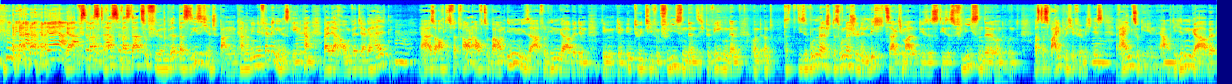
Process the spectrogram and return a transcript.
ja, ja, ja, ja absolut, was, was, absolut. was dazu führen wird, dass sie sich entspannen kann und in ihr Feminines gehen mhm. kann, weil der Raum wird ja gehalten. Mhm. Ja, also auch das Vertrauen aufzubauen in diese Art von Hingabe, dem, dem, dem intuitiven, fließenden, sich bewegenden und, und das, diese Wunder, das wunderschöne Licht, sage ich mal, und dieses, dieses fließende und, und was das Weibliche für mich mhm. ist, reinzugehen. Ja, auch die mhm. Hingabe,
